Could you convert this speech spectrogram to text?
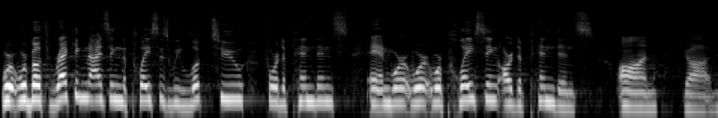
We're, we're both recognizing the places we look to for dependence, and we're, we're, we're placing our dependence on God.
